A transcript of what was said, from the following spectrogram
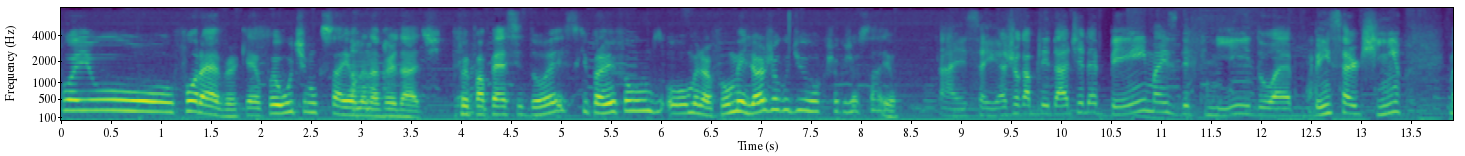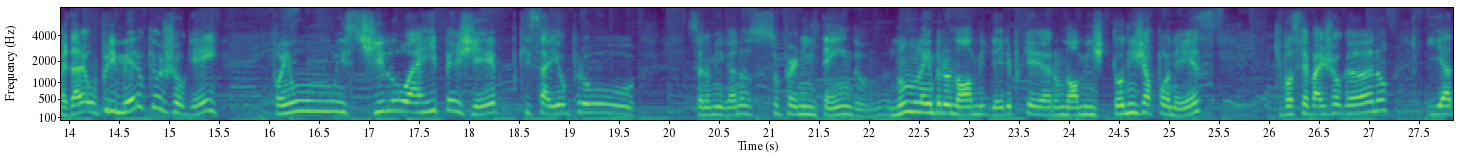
foi o Forever, que foi o último que saiu, né? Na verdade. Foi pra PS2, que pra mim foi um. dos- Ou melhor, foi o melhor jogo de Yu Hakusho que já saiu. Ah, isso aí. A jogabilidade ele é bem mais definido, é bem certinho. Mas ah, o primeiro que eu joguei foi um estilo RPG que saiu pro, se eu não me engano, Super Nintendo. Não lembro o nome dele porque era um nome todo em japonês. Que você vai jogando e a-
